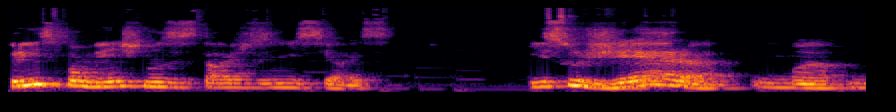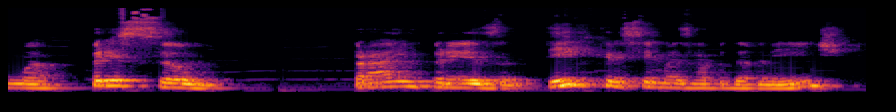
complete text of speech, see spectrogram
principalmente nos estágios iniciais. Isso gera uma, uma pressão para a empresa ter que crescer mais rapidamente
